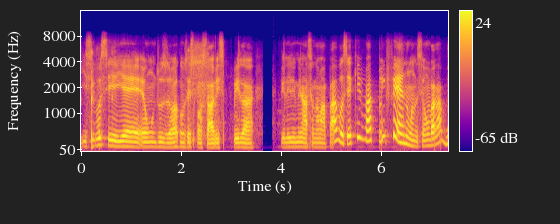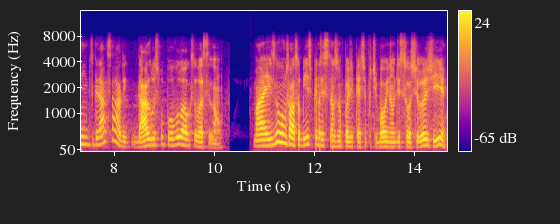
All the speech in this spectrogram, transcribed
E se você é, é um dos órgãos responsáveis pela, pela eliminação da Amapá, você que vá pro inferno, mano. Você é um vagabundo desgraçado. Dá a luz pro povo logo, seu vacilão. Mas não vamos falar sobre isso porque nós estamos no podcast de futebol e não de sociologia.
